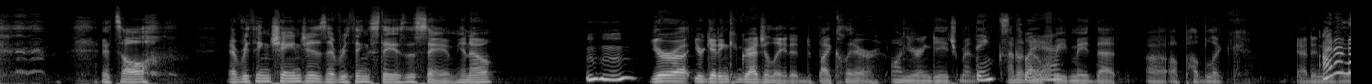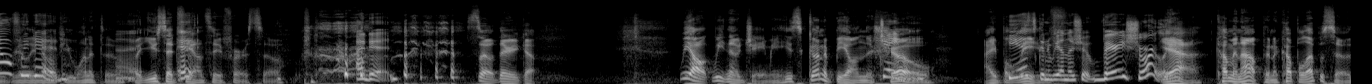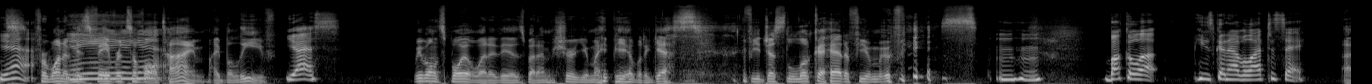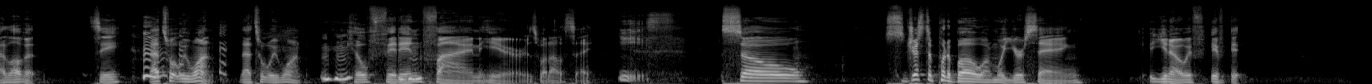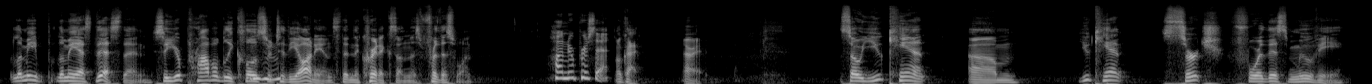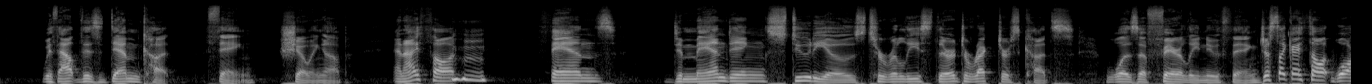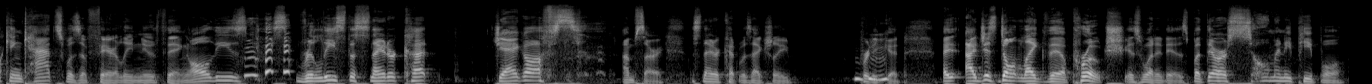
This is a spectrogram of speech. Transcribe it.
It's all everything changes, everything stays the same, you know? Mm-hmm. You're uh, you're getting congratulated by Claire on your engagement. Thanks, I don't know if we made that uh, a public. I didn't. I don't know if we really if did. Uh, you wanted to, but you said it- fiance first, so I did. so there you go. We all we know Jamie. He's going to be on the Jamie. show. I He believe is going to be on the show very shortly. Yeah, coming up in a couple episodes. Yeah. for one of Yeah, his yeah, favorites yeah, of all time, I believe. Yes. We won't spoil what it is, but I'm sure you might be able to guess if you just look ahead a few movies. Buckle up. He's going to have a lot to say. I love it. See, that's what we want. That's what we want. Mm-hmm. He'll fit in fine here, is what I'll say. Yes. So, so just to put a bow on what you're saying, you know, if if it, let me let me ask this then. So you're probably closer Mm-hmm. to the audience than the critics on this for this one. 100%. Okay. All right. So you can't um you can't search for this movie without this Demme cut thing showing up. And I thought fans demanding studios to release their director's cuts was a fairly new thing. Just like I thought Walking Cats was a fairly new thing. All these release the Snyder cut jagoffs. I'm sorry. The Snyder cut was actually pretty mm-hmm. good. I, I just don't like the approach, is what it is. But there are so many people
